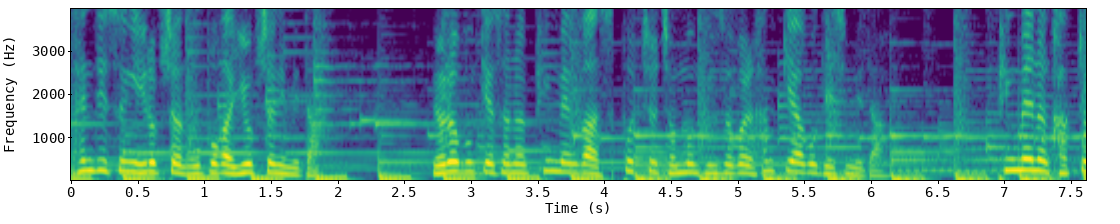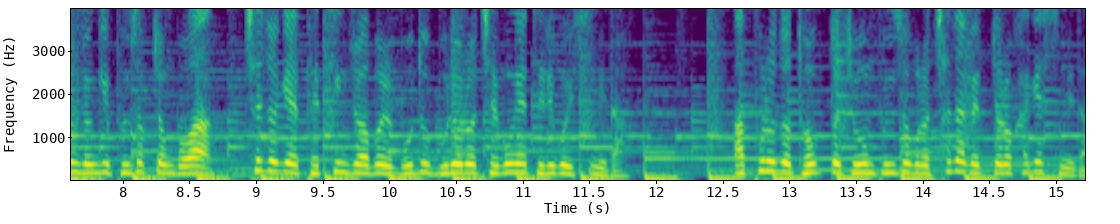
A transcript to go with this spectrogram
핸디승이 1옵션, 오퍼가 2옵션입니다. 여러분께서는 핑맨과 스포츠 전문 분석을 함께하고 계십니다. 핑맨은 각종 경기 분석 정보와 최적의 배팅 조합을 모두 무료로 제공해 드리고 있습니다. 앞으로도 더욱더 좋은 분석으로 찾아뵙도록 하겠습니다.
